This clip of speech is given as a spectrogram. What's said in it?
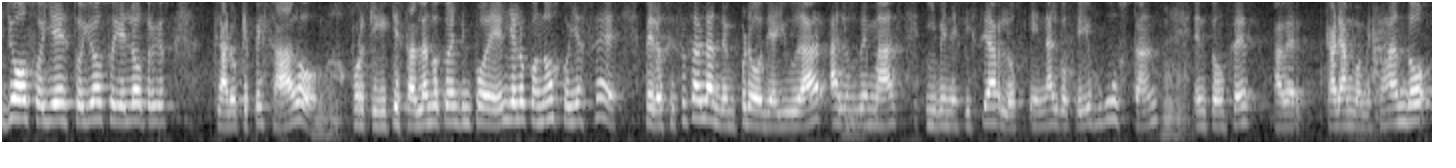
yo soy esto, yo soy el otro, yo... s- Claro, qué pesado, porque que está hablando todo el tiempo de él, ya lo conozco, ya sé, pero si estás hablando en pro de ayudar a los demás y beneficiarlos en algo que ellos gustan, entonces, a ver, caramba, me estás dando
